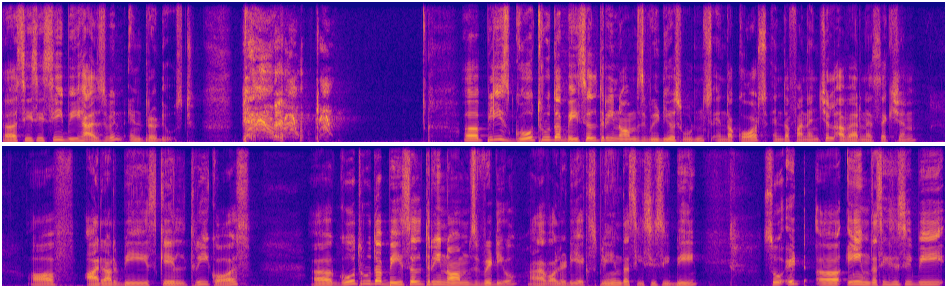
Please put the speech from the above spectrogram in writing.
uh, CCCB has been introduced. Uh, please go through the Basel 3 norms video students in the course in the financial awareness section of RRB scale 3 course, uh, go through the Basel 3 norms video. I have already explained the CCCB. So it uh, aims, the CCCB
